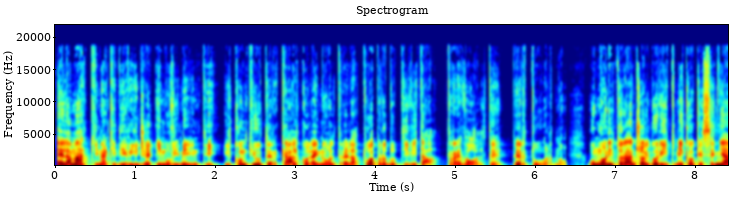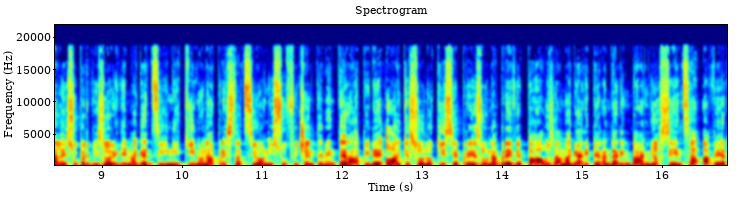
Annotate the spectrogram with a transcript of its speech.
È la macchina che dirige i movimenti, il computer calcola inoltre la tua produttività tre volte per turno. Un monitoraggio algoritmico che segnala ai supervisori dei magazzini chi non ha prestazioni sufficientemente rapide o anche solo chi si è preso una breve pausa, magari per andare in bagno senza aver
